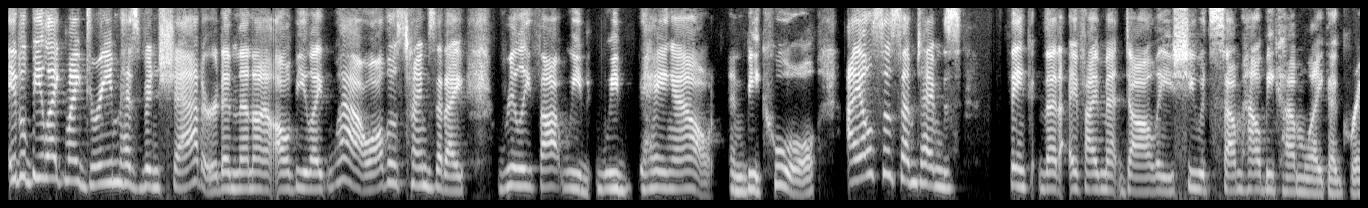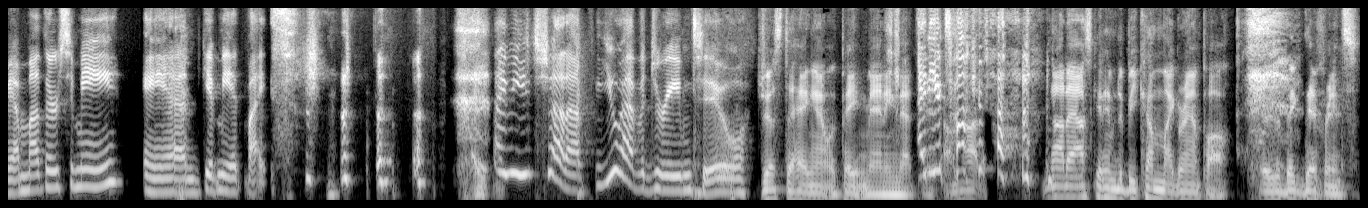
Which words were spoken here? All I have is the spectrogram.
It'll be like my dream has been shattered, and then I'll be like, "Wow, all those times that I really thought we'd we'd hang out and be cool." I also sometimes think that if I met Dolly, she would somehow become like a grandmother to me and give me advice. I mean, shut up. You have a dream too. Just to hang out with Peyton Manning. That's And it. you talk not, about not asking him to become my grandpa. There's a big difference.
